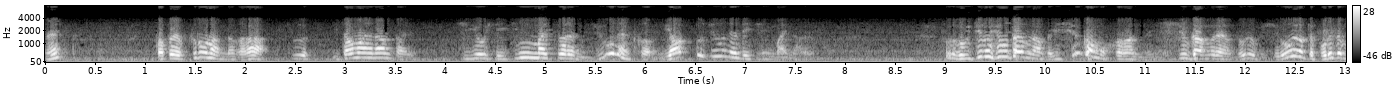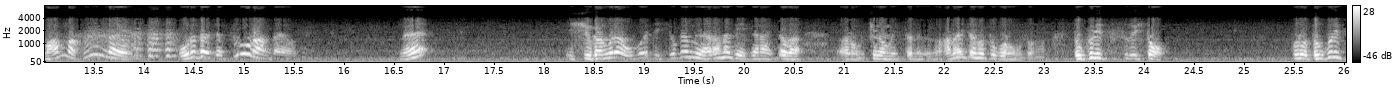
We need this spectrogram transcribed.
けない。ね。例えばプロなんだから普通板前なんか修行して一人前って言われるの10年かかる。やっと10年で一人前になる。それうちのショータイムなんか1週間もかかるんだよ1週間ぐらいの努力しろよって。これでまんま食うんだよ。俺たちはプロなんだよ。ね。1週間ぐらい覚えて一生懸命やらなきゃいけない。だからあの昨日も言ったんだけど花井ちゃんのところのその独立する人この独立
